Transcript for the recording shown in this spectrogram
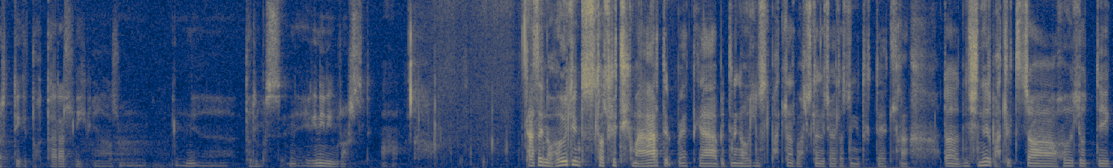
ойртыг гэдэг утгаараа л нэг төрийн бас иргэний нийгэм рүү орсон. Цаасаа энэ хуулийн төсөл бол хит их маар байдгаа. Бид нэг хуулийн төсөл батлал болчлаа гэж ойлгож байгаа гэдэгтэй адилхан одоо шинээр батлагдж байгаа хуулиудыг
